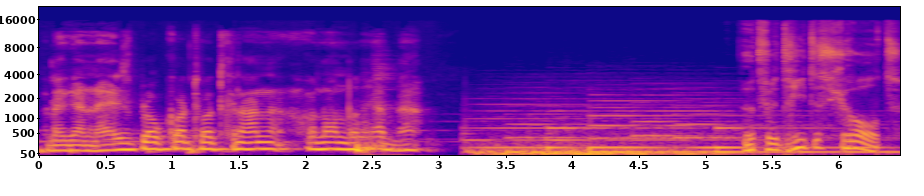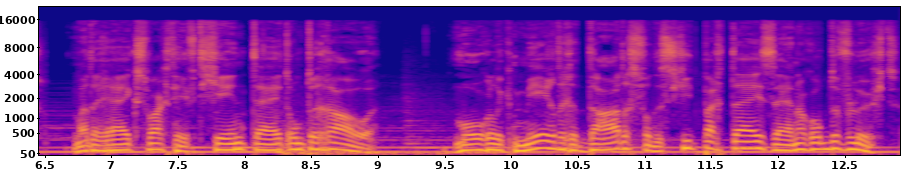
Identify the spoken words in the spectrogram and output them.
gelijk een ijsblok wordt, wordt gedaan van onder Het verdriet is groot, maar de Rijkswacht heeft geen tijd om te rouwen. Mogelijk meerdere daders van de schietpartij zijn nog op de vlucht.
